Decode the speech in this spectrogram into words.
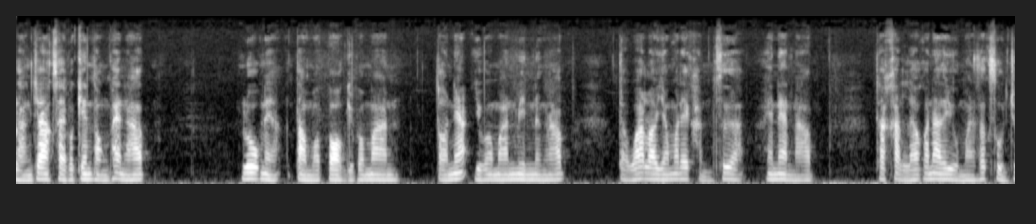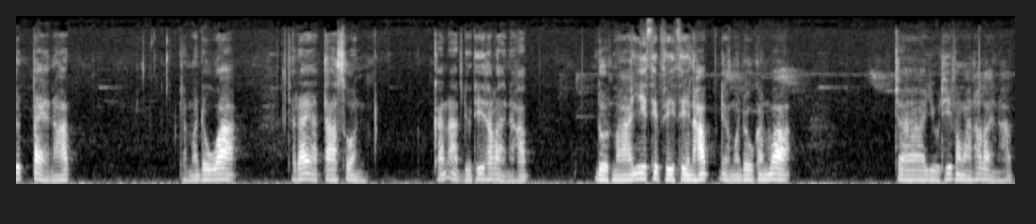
หลังจากใส่ประเกนสองแผ่นนะครับ ลูกเนี่ยต่ำกว่าปอกอยู่ประมาณ ตอนเนี้ยอยู่ประมาณมิลหนึ่งนะครับ แต่ว่าเรายังไม่ได้ขันเสื้อให้แน่นนะครับ ถ้าขันแล้วก็น่าจะอยู่ประมาณสัก 0.8 นะครับ เดี๋ยวมาดูว่าจะได้อัตราส่วนการอัดอยู่ที่เท่าไหร่นะครับ ดูดมา 20ซีซีนะครับ เดี๋ยวมาดูกันว่า จะอยู่ที่ประมาณเท่าไหร่นะครับ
